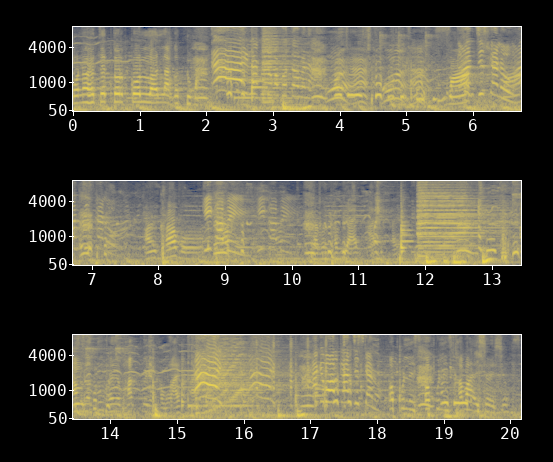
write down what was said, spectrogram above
মনে হচ্ছে তোর কোল লয় লাগো তোমা এই, লাগো তোমার? আমি খাব কি খাবি কি খাবি। আমরা ভাগ করে খাব আগে বল কাঁদছিস কেন ও পুলিশ ও পুলিশ খাবা এসো এসো এসো।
